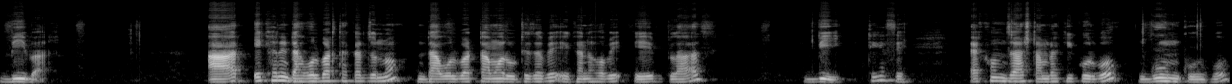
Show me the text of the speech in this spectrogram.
বি বার। আর এখানে ডাবল বার থাকার জন্য ডাবল বারটা আমার উঠে যাবে, এখানে হবে এ প্লাস বি। ঠিক আছে? এখন জাস্ট আমরা কি করব? গুণ করব।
